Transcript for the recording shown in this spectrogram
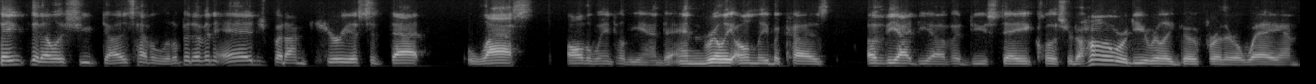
think that LSU does have a little bit of an edge, but I'm curious if that lasts all the way until the end. And really only because of the idea of a, do you stay closer to home or do you really go further away? And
